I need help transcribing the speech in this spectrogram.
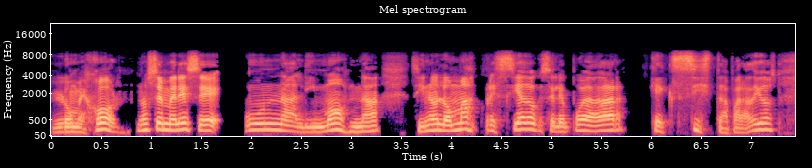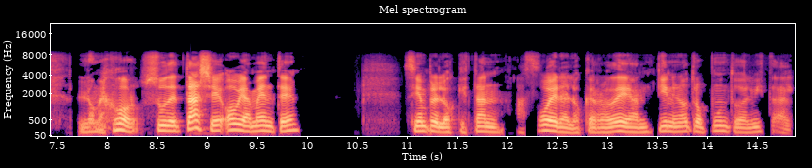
lo mejor. No se merece una limosna, sino lo más preciado que se le pueda dar que exista. Para Dios, lo mejor. Su detalle, obviamente, siempre los que están afuera, los que rodean, tienen otro punto de vista al,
